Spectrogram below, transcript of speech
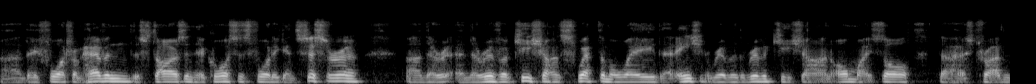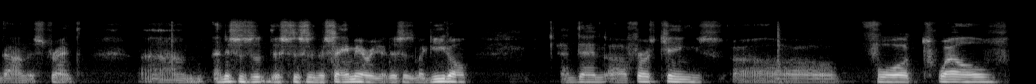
Uh, they fought from heaven. The stars in their courses fought against Sisera. Uh, the, and the river Kishon swept them away, that ancient river, the river Kishon. Oh, my soul, thou hast trodden down the strength. Um, and this is this is in the same area. This is Megiddo. And then uh, First Kings uh, 412.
